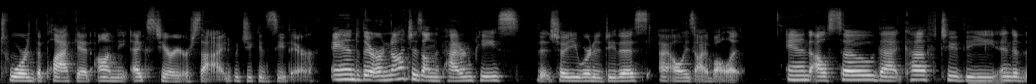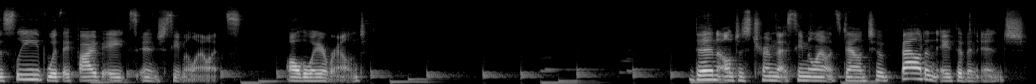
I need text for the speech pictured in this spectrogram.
toward the placket on the exterior side, which you can see there. And there are notches on the pattern piece that show you where to do this. I always eyeball it. And I'll sew that cuff to the end of the sleeve with a 5 8 inch seam allowance all the way around. Then I'll just trim that seam allowance down to about an eighth of an inch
